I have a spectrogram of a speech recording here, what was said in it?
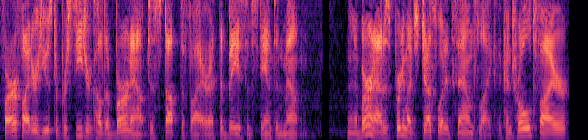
Firefighters used a procedure called a burnout to stop the fire at the base of Stanton Mountain. And a burnout is pretty much just what it sounds like. A controlled fire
